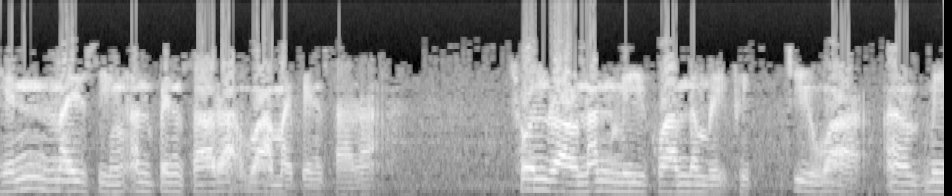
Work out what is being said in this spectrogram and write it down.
เห็นในสิ่งอันเป็นสาระว่าไม่เป็นสาระ ชนเรานั้นมีความดำริผิดชื่อว่ามี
